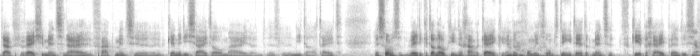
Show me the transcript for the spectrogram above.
daar verwijs je mensen naar. Vaak mensen kennen die site al, maar dus niet altijd. En soms weet ik het dan ook niet. Dan gaan we kijken en dan Mhm. kom je soms dingen tegen dat mensen het verkeerd begrijpen. Dus ja.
